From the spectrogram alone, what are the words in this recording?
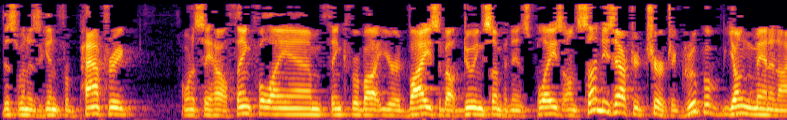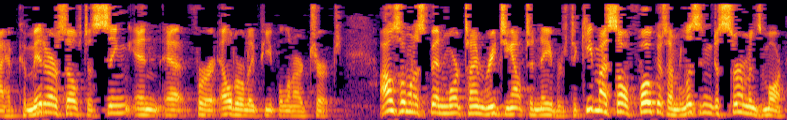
this one is again from Patrick. I want to say how thankful I am. Thank you about your advice about doing something in its place. On Sundays after church, a group of young men and I have committed ourselves to sing in, uh, for elderly people in our church. I also want to spend more time reaching out to neighbors. To keep myself focused, I'm listening to sermons more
